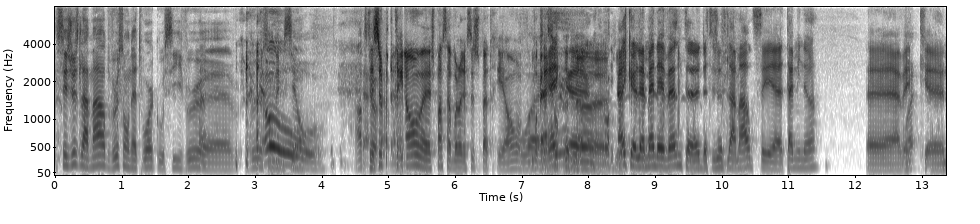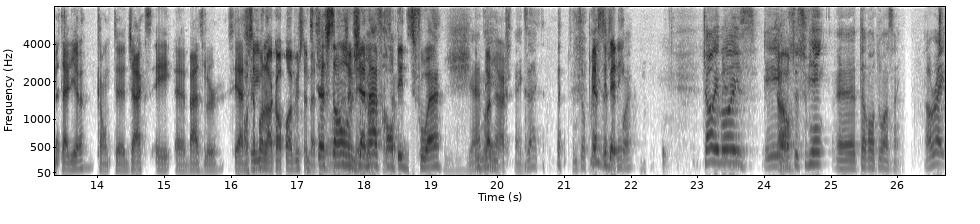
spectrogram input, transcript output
c'est juste la marde, veut son network aussi, il veut, euh, veut son émission. Oh! Tout C'est sur Patreon. euh, je pense que ça va le rester sur Patreon. Ouais. Il paraît que, euh, il paraît que le main event de C'est juste de la merde, c'est euh, Tamina euh, avec euh, Natalia contre euh, Jax et euh, Basler. C'est On sait suivre. pas, on l'a encore pas vu ce Ils match. se sont jamais affrontés dix fois. Jamais. Une première. Exact. C'est une surprise. Merci, Benny. fois. Ciao, les boys. Et Ciao. on se souvient, euh, Toronto en 5. All right.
